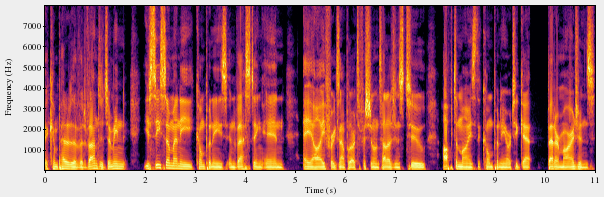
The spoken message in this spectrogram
a competitive advantage. I mean, you see so many companies investing in AI, for example, artificial intelligence, to optimize the company or to get better margins.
